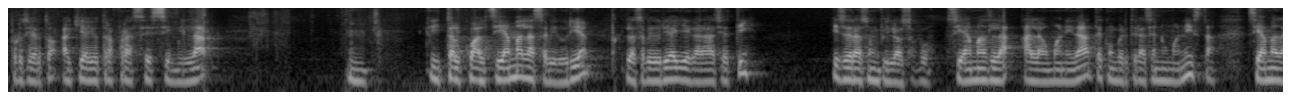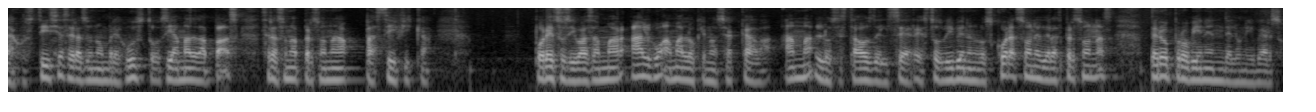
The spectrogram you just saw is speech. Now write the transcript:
por cierto, aquí hay otra frase similar. Mm, y tal cual, si amas la sabiduría, la sabiduría llegará hacia ti y serás un filósofo. Si amas la, a la humanidad, te convertirás en humanista. Si amas la justicia, serás un hombre justo. Si amas la paz, serás una persona pacífica. Por eso, si vas a amar algo, ama lo que no se acaba. Ama los estados del ser. Estos viven en los corazones de las personas, pero provienen del universo.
